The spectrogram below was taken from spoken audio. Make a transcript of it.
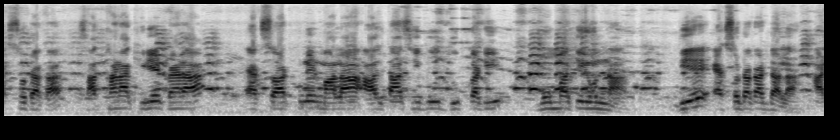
একশো টাকা। সাতখানা ক্ষীরের পেঁড়া একশো আট ফুলের মালা আলতা সিঁদুর ধূপকাঠি মোমবাতি ওন্না দিয়ে একশো টাকার ডালা। আর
